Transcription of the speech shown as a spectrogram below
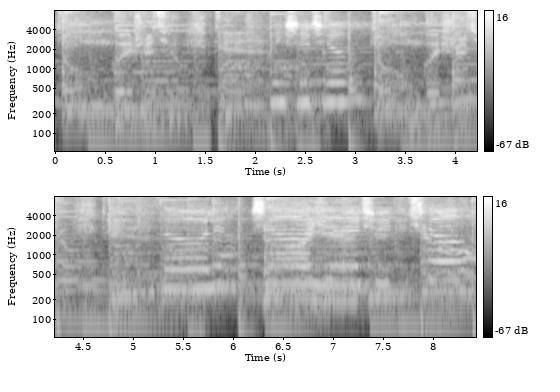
总归是秋天，总归是秋天，总归是秋天，走了夏夜去秋。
